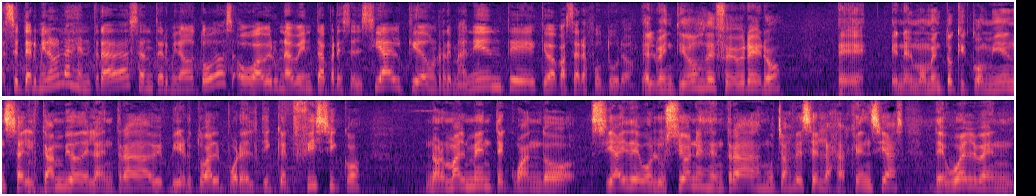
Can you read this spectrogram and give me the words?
¿Se terminaron las entradas? ¿Se han terminado todas? ¿O va a haber una venta presencial? ¿Queda un remanente? ¿Qué va a pasar a futuro? El 22 de febrero, eh, en el momento que comienza el cambio de la entrada virtual por el ticket físico, Normalmente cuando si hay devoluciones de entradas, muchas veces las agencias devuelven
